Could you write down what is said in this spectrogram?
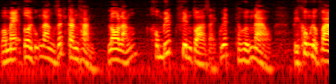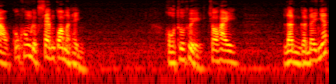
Và mẹ tôi cũng đang rất căng thẳng, lo lắng, không biết phiên tòa giải quyết theo hướng nào vì không được vào cũng không được xem qua màn hình. Hồ Thu Thủy cho hay lần gần đây nhất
